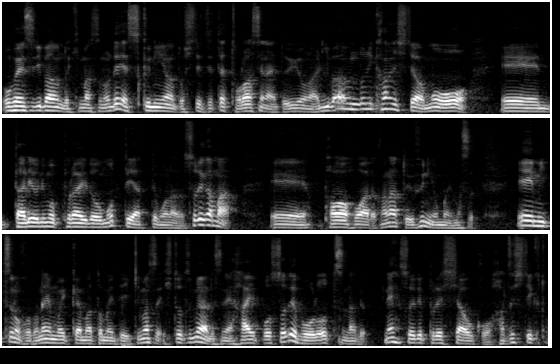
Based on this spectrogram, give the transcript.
オフェンスリバウンド来ますのでスクリーンアウトして絶対取らせないというようなリバウンドに関してはもう、えー、誰よりもプライドを持ってやってもらう。それが、まあえー、パワーフォワードかなというふうに思います。えー、3つのことね、もう1回まとめていきます。1つ目はですね、ハイポストでボールをつなぐ。ね、それでプレッシャーをこう外していくと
